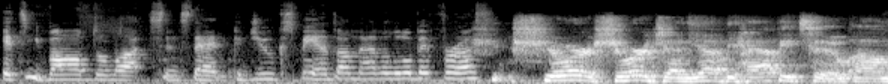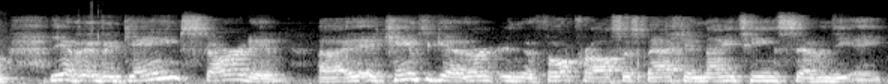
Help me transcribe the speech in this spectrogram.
it's evolved a lot since then. Could you expand on that a little bit for us? Sure, sure, Jen. Yeah, I'd be happy to. Um, yeah, the, the, game started, uh, it came together in the thought process back in 1978.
